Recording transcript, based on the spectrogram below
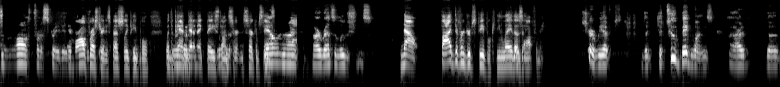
then we're all frustrated. We're all frustrated especially people with the we're pandemic based on certain circumstances. our, our resolutions. Now five different groups of people can you lay those out for me sure we have the, the two big ones are the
